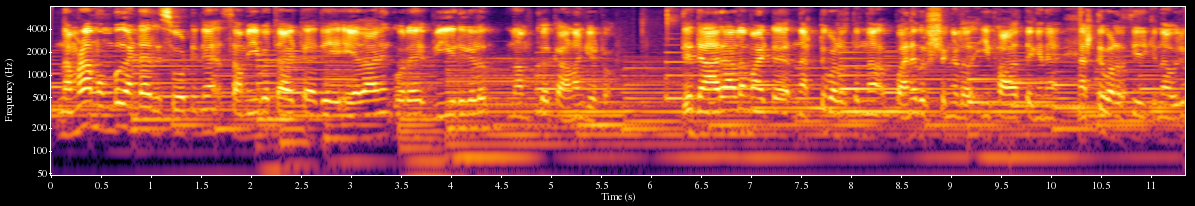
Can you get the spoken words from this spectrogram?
നമ്മൾ ആ മുമ്പ് കണ്ട റിസോർട്ടിന് സമീപത്തായിട്ട് അത് ഏതാനും കുറേ വീടുകളും നമുക്ക് കാണാൻ കേട്ടോ. ഇത് ധാരാളമായിട്ട് നട്ടു വളർത്തുന്ന വനവൃക്ഷങ്ങൾ ഈ ഭാഗത്ത് ഇങ്ങനെ നട്ടു വളർത്തിയിരിക്കുന്ന ഒരു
